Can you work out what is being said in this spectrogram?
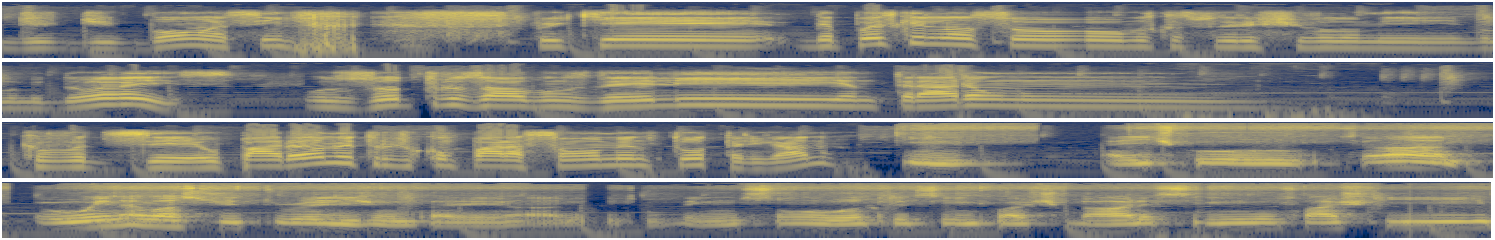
de, de bom, assim. Porque depois que ele lançou Músicas pra Drift Volume, volume 2, os outros álbuns dele entraram num. O que eu vou dizer? O parâmetro de comparação aumentou, tá ligado? Sim. Aí, tipo, sei lá, eu ainda gosto de True Religion, tá ligado? Tipo, tem um som ou outro, assim, que eu acho da hora, assim, eu só acho que,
